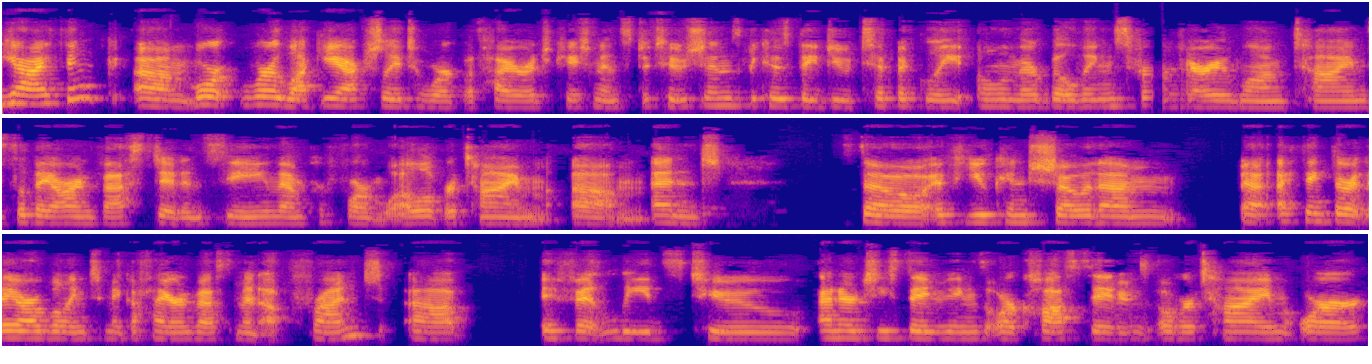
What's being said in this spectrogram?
Yeah, I think um, we're, we're lucky actually to work with higher education institutions because they do typically own their buildings for a very long time. So they are invested in seeing them perform well over time. Um, and so if you can show them, I think they're, they are willing to make a higher investment up front uh, if it leads to energy savings or cost savings over time or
